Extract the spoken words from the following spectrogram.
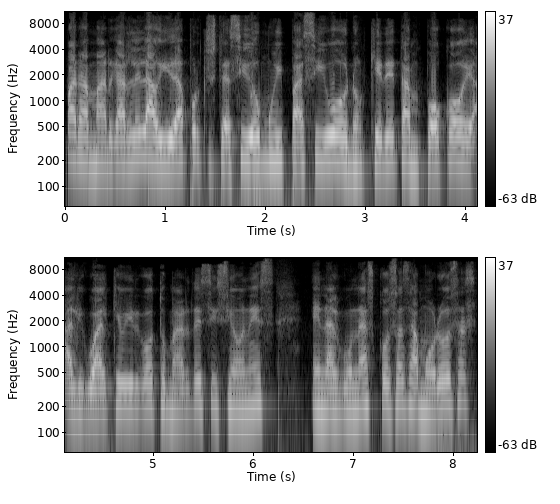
para amargarle la vida porque usted ha sido muy pasivo o no quiere tampoco, eh, al igual que Virgo, tomar decisiones en algunas cosas amorosas,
